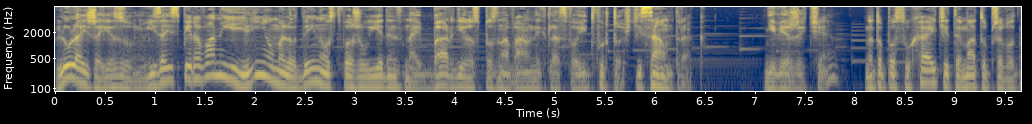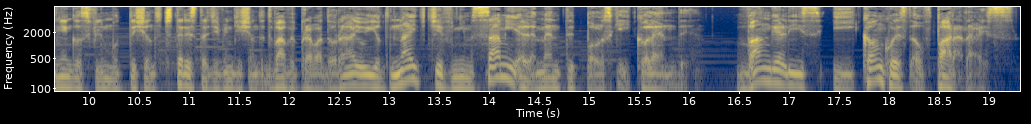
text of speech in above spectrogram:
Lulajże Jezuniu i zainspirowany jej linią melodyjną stworzył jeden z najbardziej rozpoznawalnych dla swojej twórczości soundtrack. Nie wierzycie? No to posłuchajcie tematu przewodniego z filmu 1492 Wyprawa do raju i odnajdźcie w nim sami elementy polskiej kolendy. Vangelis i Conquest of Paradise.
